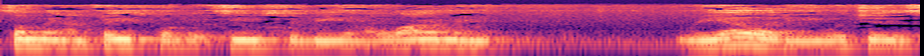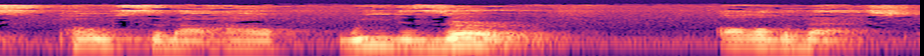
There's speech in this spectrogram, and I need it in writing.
something on Facebook that seems to be an alarming reality, which is posts about how we deserve all the best.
